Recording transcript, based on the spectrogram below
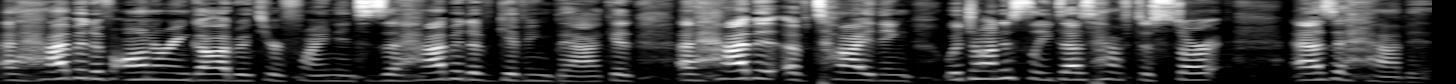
a habit of honoring God with your finances, a habit of giving back, a, a habit of tithing, which honestly does have to start as a habit.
